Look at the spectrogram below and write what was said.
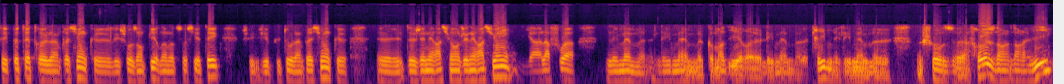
c'est peut-être l'impression que les choses empirent dans notre société. J'ai plutôt l'impression que euh, de génération en génération, il y a à la fois les mêmes, les mêmes, comment dire, les mêmes crimes et les mêmes choses affreuses dans, dans, la vie,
